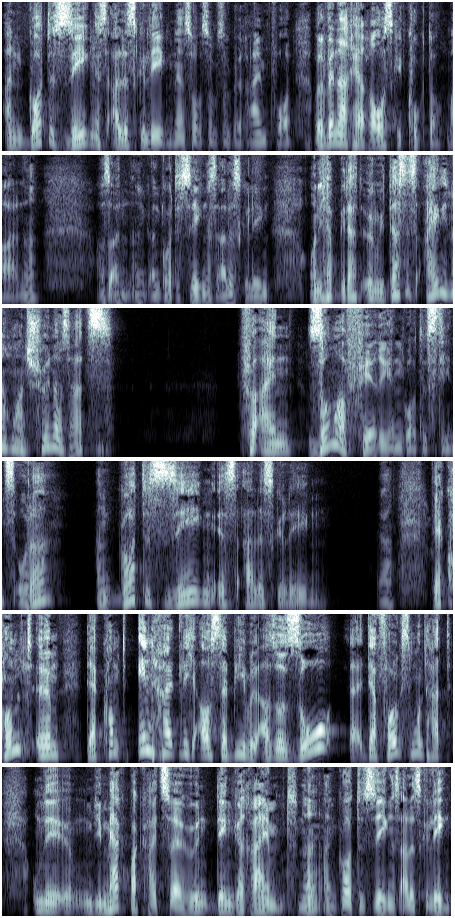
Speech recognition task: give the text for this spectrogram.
an Gottes Segen ist alles gelegen, ne? so, so, so gereimt worden. Oder wenn nachher rausgeht, guckt doch mal, ne? Also an, an, an Gottes Segen ist alles gelegen. Und ich habe gedacht, irgendwie, das ist eigentlich nochmal ein schöner Satz für einen Sommerferiengottesdienst, oder? An Gottes Segen ist alles gelegen. Ja, der kommt, ähm, der kommt inhaltlich aus der Bibel. Also so, äh, der Volksmund hat, um die, um die Merkbarkeit zu erhöhen, den gereimt. Ne? An Gottes Segen ist alles gelegen.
